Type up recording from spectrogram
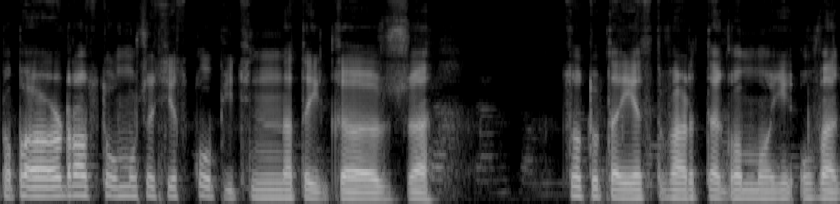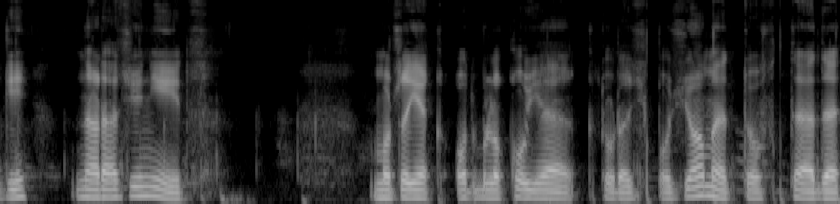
Po prostu muszę się skupić na tej grze. Co tutaj jest wartego mojej uwagi? Na razie nic. Może jak odblokuję któreś poziomy, to wtedy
